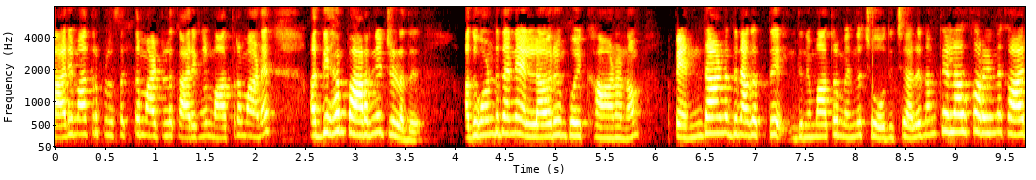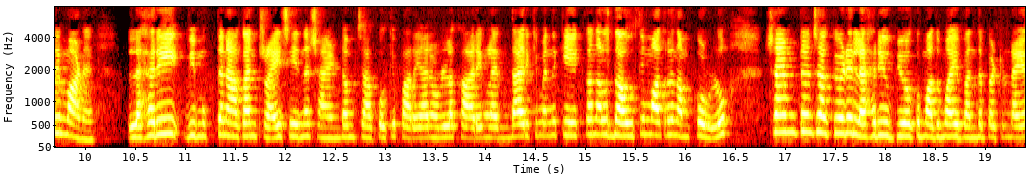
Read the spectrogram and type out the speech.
കാര്യമാത്ര പ്രസക്തമായിട്ടുള്ള കാര്യങ്ങൾ മാത്രമാണ് അദ്ദേഹം പറഞ്ഞിട്ടുള്ളത്. അതുകൊണ്ട് തന്നെ എല്ലാവരും പോയി കാണണം. അപ്പൊ എന്താണ് ഇതിനകത്ത് ഇതിന് മാത്രം എന്ന് ചോദിച്ചാൽ നമുക്ക് എല്ലാവർക്കും അറിയുന്ന കാര്യമാണ്. ലഹരി വിമുക്തനാകാൻ ട്രൈ ചെയ്യുന്ന ഷൈൻ ടോം ചാക്കോയ്ക്ക് പറയാനുള്ള കാര്യങ്ങൾ എന്തായിരിക്കും എന്ന് കേൾക്കുക എന്നുള്ള ദൗത്യം മാത്രമേ നമുക്കുള്ളൂ. ഷൈൻ ടോം ചാക്കോയുടെ ലഹരി ഉപയോഗം അതുമായി ബന്ധപ്പെട്ടുണ്ടായ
